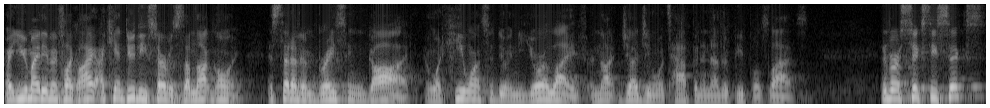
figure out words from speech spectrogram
Right? You might even feel like, I, I can't do these services. I'm not going instead of embracing God and what He wants to do in your life and not judging what's happened in other people's lives. In verse 66,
